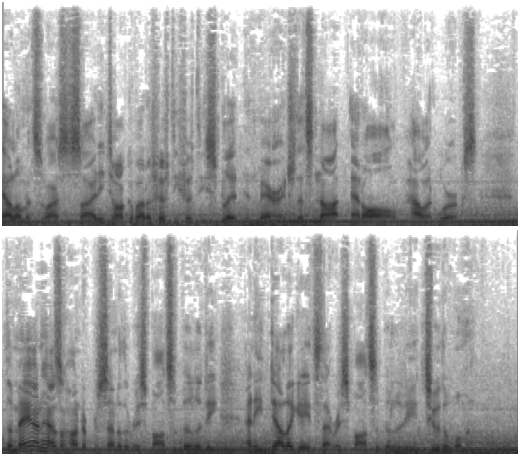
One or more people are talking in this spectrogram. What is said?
elements of our society, talk about a 50 50 split in marriage. That's not at all how it works. The man has 100% of the responsibility, and he delegates that responsibility to the woman.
